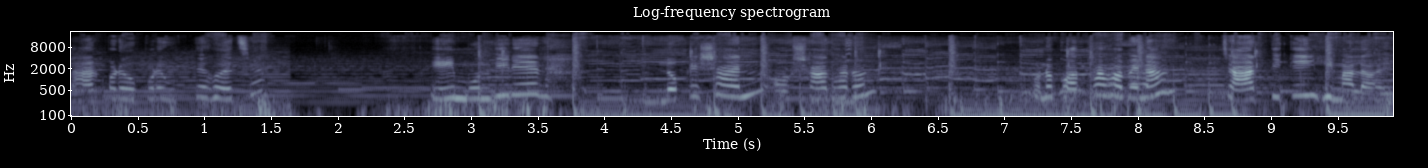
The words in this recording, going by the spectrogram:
তারপরে ওপরে উঠতে হয়েছে। এই মন্দিরের লোকেশান অসাধারণ। কোনো কথা হবে না, চারদিকেই হিমালয়।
